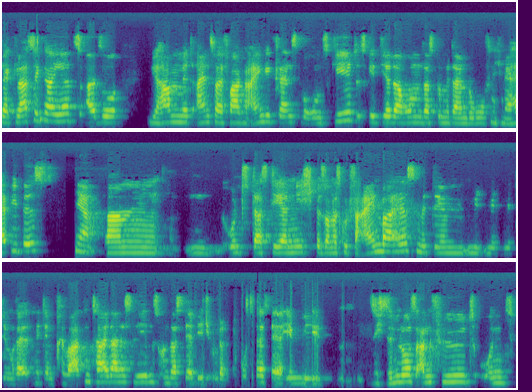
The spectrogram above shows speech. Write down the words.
der Klassiker jetzt. Also wir haben mit ein, zwei Fragen eingegrenzt, worum es geht. Es geht dir darum, dass du mit deinem Beruf nicht mehr happy bist. Ja. Ähm, und dass der nicht besonders gut vereinbar ist mit dem, mit, mit, mit, dem, mit dem privaten Teil deines Lebens und dass der dich unter Druck setzt, der irgendwie sich sinnlos anfühlt und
